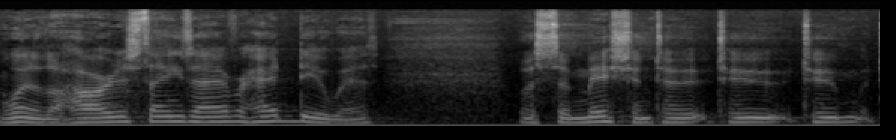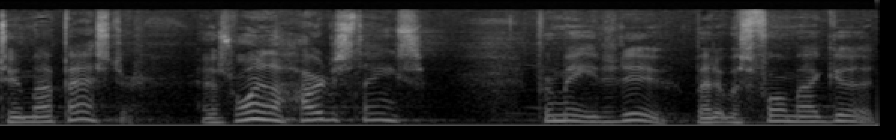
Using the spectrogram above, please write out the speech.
One of the hardest things I ever had to deal with was submission to, to, to, to my pastor. It was one of the hardest things for me to do, but it was for my good.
